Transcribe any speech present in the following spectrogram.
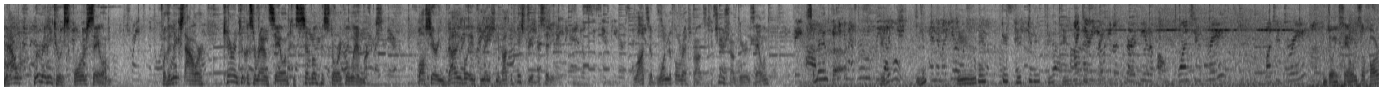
Now we're ready to explore Salem. For the next hour, Karen took us around Salem to several historical landmarks while sharing valuable information about the history of the city. Lots of wonderful restaurants to choose from here in Salem. Samantha. And then my dear, I want you to hold up the basket. My dear, you're gonna hurt beautiful. One, two, three. One, two, three. Enjoying Salem so far?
